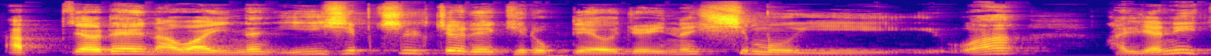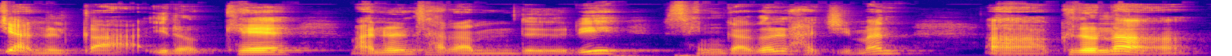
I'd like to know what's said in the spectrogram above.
앞절에 나와 있는 27절에 기록되어져 있는 시므이와 관련이 있지 않을까 이렇게 많은 사람들이 생각을 하지만 아, 그러나 아,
